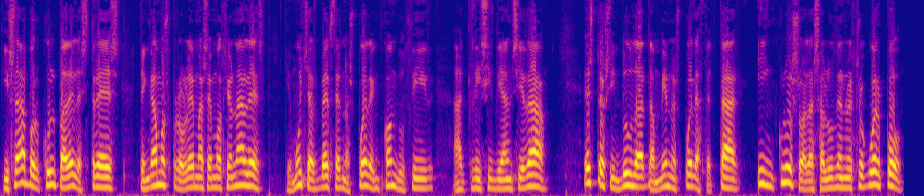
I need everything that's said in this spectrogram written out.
Quizá por culpa del estrés tengamos problemas emocionales, que muchas veces nos pueden conducir a crisis de ansiedad. Esto sin duda también nos puede afectar incluso a la salud de nuestro cuerpo.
